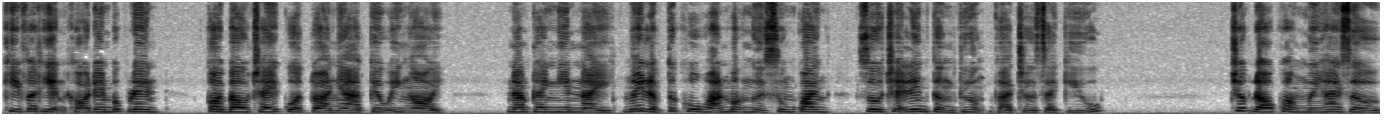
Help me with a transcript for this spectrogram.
Khi phát hiện khói đen bốc lên, còi báo cháy của tòa nhà kêu inh ỏi. Nam thanh niên này ngay lập tức hô hoán mọi người xung quanh rồi chạy lên tầng thượng và chờ giải cứu. Trước đó khoảng 12 giờ,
